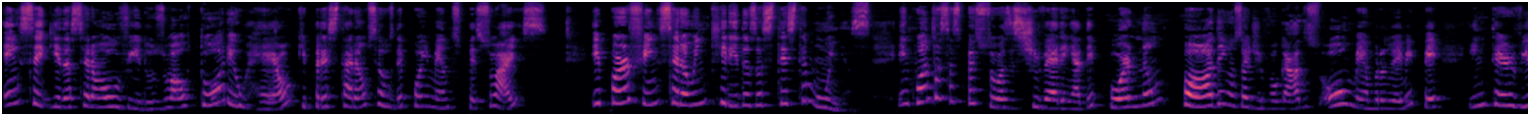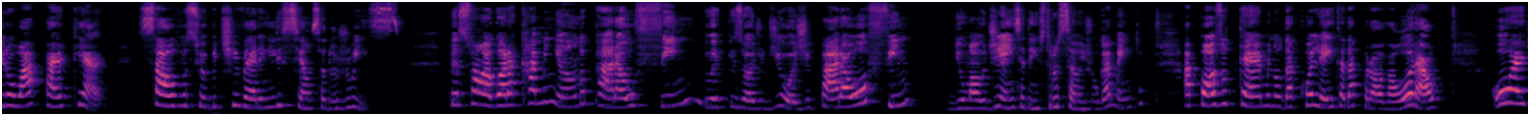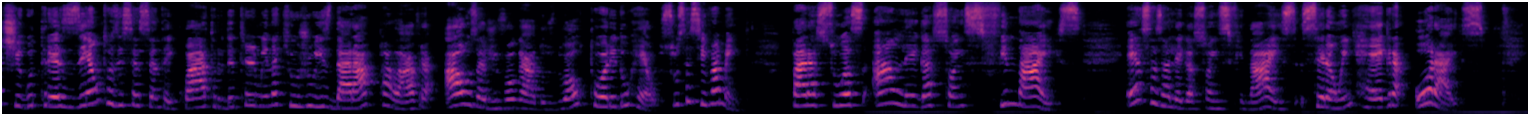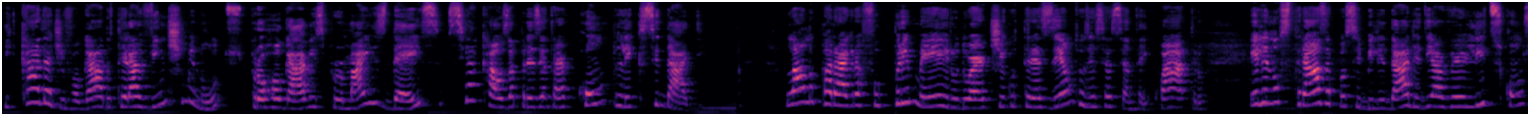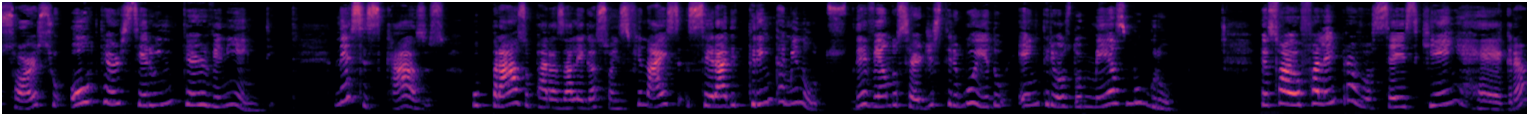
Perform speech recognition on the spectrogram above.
Em seguida, serão ouvidos o autor e o réu, que prestarão seus depoimentos pessoais. E por fim, serão inquiridas as testemunhas. Enquanto essas pessoas estiverem a depor, não podem os advogados ou membro do MP intervir ou apartear, salvo se obtiverem licença do juiz. Pessoal, agora caminhando para o fim do episódio de hoje, para o fim de uma audiência de instrução e julgamento, após o término da colheita da prova oral, o artigo 364 determina que o juiz dará a palavra aos advogados do autor e do réu, sucessivamente, para suas alegações finais. Essas alegações finais serão, em regra, orais. E cada advogado terá 20 minutos, prorrogáveis por mais 10 se a causa apresentar complexidade. Lá no parágrafo 1 do artigo 364, ele nos traz a possibilidade de haver litisconsórcio ou terceiro interveniente. Nesses casos, o prazo para as alegações finais será de 30 minutos, devendo ser distribuído entre os do mesmo grupo. Pessoal, eu falei para vocês que, em regra,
